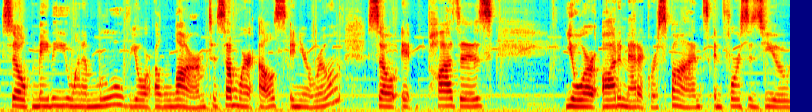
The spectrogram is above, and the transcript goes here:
So maybe you want to move your alarm to somewhere else in your room so it pauses your automatic response and forces you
